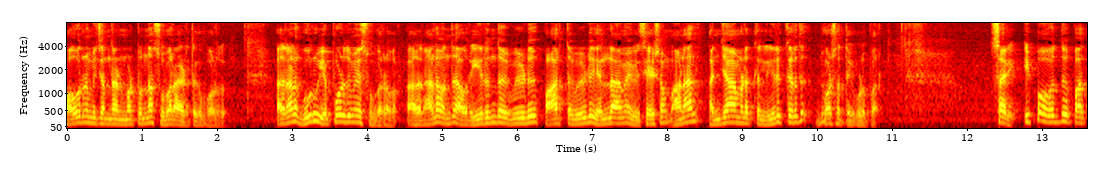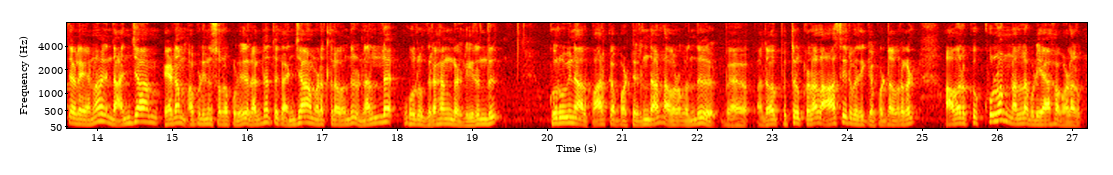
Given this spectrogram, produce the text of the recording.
பௌர்ணமி சந்திரன் மட்டும்தான் சுபராக எடுத்துக்க போகிறது அதனால் குரு எப்பொழுதுமே சுபர் அவர் அதனால் வந்து அவர் இருந்த வீடு பார்த்த வீடு எல்லாமே விசேஷம். ஆனால் அஞ்சாம் இடத்தில் இருக்கிறது தோஷத்தை கொடுப்பார். சரி இப்போ வந்து பார்த்தேன்னா இந்த அஞ்சாம் இடம் அப்படின்னு சொல்லக்கூடியது லக்னத்துக்கு அஞ்சாம் இடத்துல வந்து நல்ல ஒரு கிரகங்கள் இருந்து குருவினால் பார்க்கப்பட்டிருந்தால் அவர் வந்து அதாவது பித்ருக்களால் ஆசீர்வதிக்கப்பட்டவர்கள் அவருக்கு குலம் நல்லபடியாக வளரும்.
